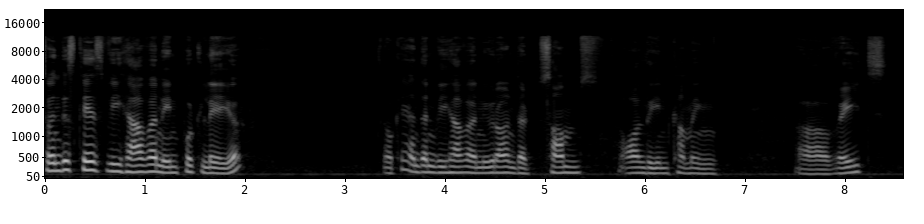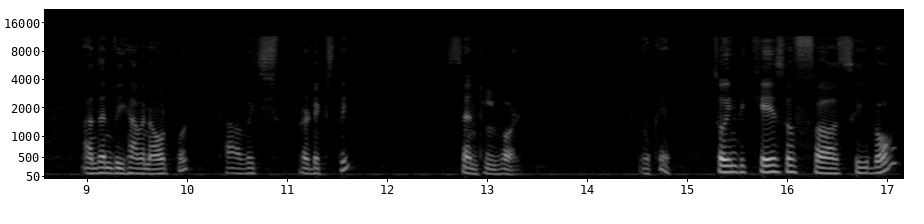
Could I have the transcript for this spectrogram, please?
So, in this case, we have an input layer okay, and then we have a neuron that sums all the incoming uh, weights and then we have an output uh, which predicts the central word. Okay. So, in the case of uh, CBOW,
